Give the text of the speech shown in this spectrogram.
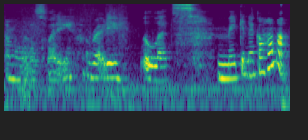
I'm a little sweaty already. Let's make a nekohama.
